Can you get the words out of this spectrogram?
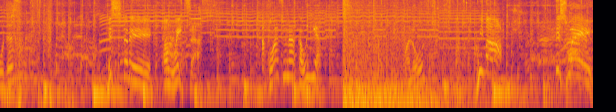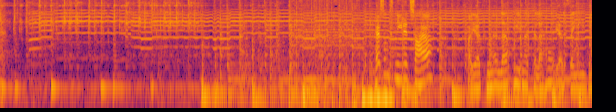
Orders. History awaits us. أقواسنا قوية My lord. We march! This way! Peasants needed, sire. حياتنا لا قيمة لها يا سيدي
